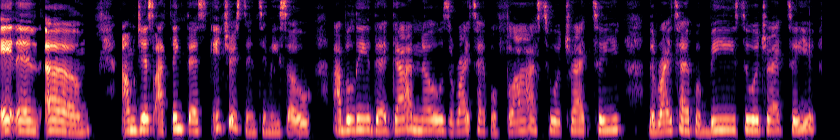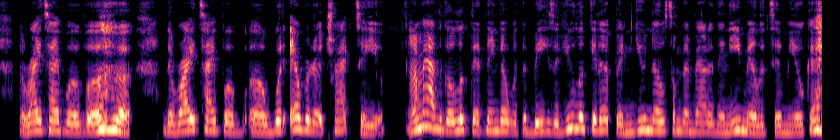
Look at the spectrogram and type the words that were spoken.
and and um I'm just I think that's interesting to me. So I believe that God knows the right type of flies to attract to you, the right type of bees to attract to you, the right type of uh the right type of uh, whatever to attract to you. I'm gonna have to go look that thing up with the bees. If you look it up and you know something about it, then email it to me, okay?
